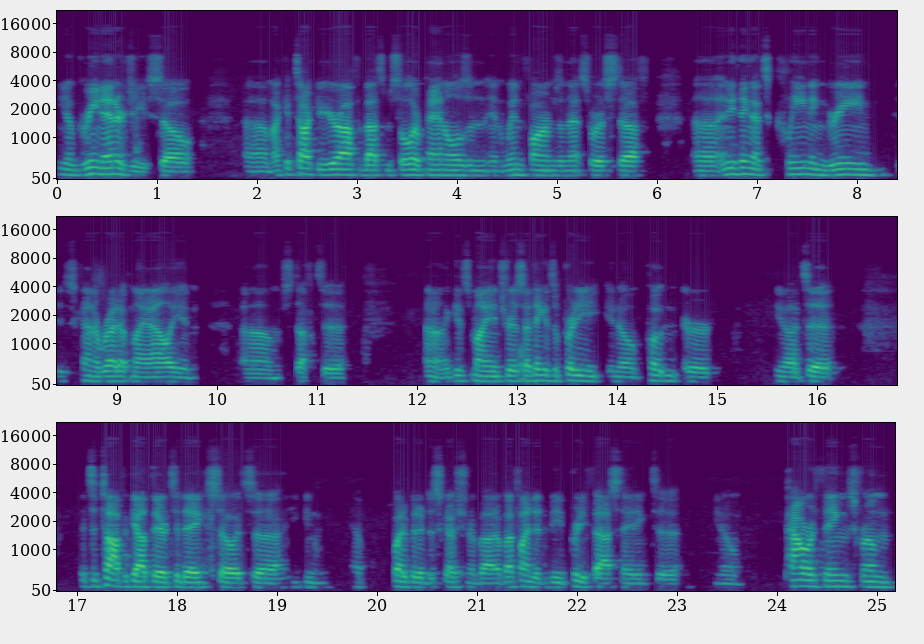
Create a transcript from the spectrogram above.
you know green energy. So um, I could talk your ear off about some solar panels and, and wind farms and that sort of stuff. Uh, anything that's clean and green is kind of right up my alley and um, stuff to I don't know, it gets my interest. I think it's a pretty, you know, potent or, you know, it's a, it's a topic out there today. So it's, uh, you can have quite a bit of discussion about it. But I find it to be pretty fascinating to, you know, power things from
